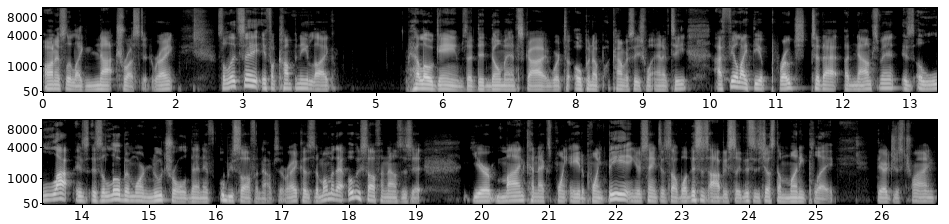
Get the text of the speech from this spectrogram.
honestly like not trusted, right? So let's say if a company like Hello Games that did No Man's Sky were to open up a conversation with NFT, I feel like the approach to that announcement is a lot is is a little bit more neutral than if Ubisoft announced it, right? Because the moment that Ubisoft announces it, your mind connects point A to point B, and you're saying to yourself, "Well, this is obviously this is just a money play. They're just trying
